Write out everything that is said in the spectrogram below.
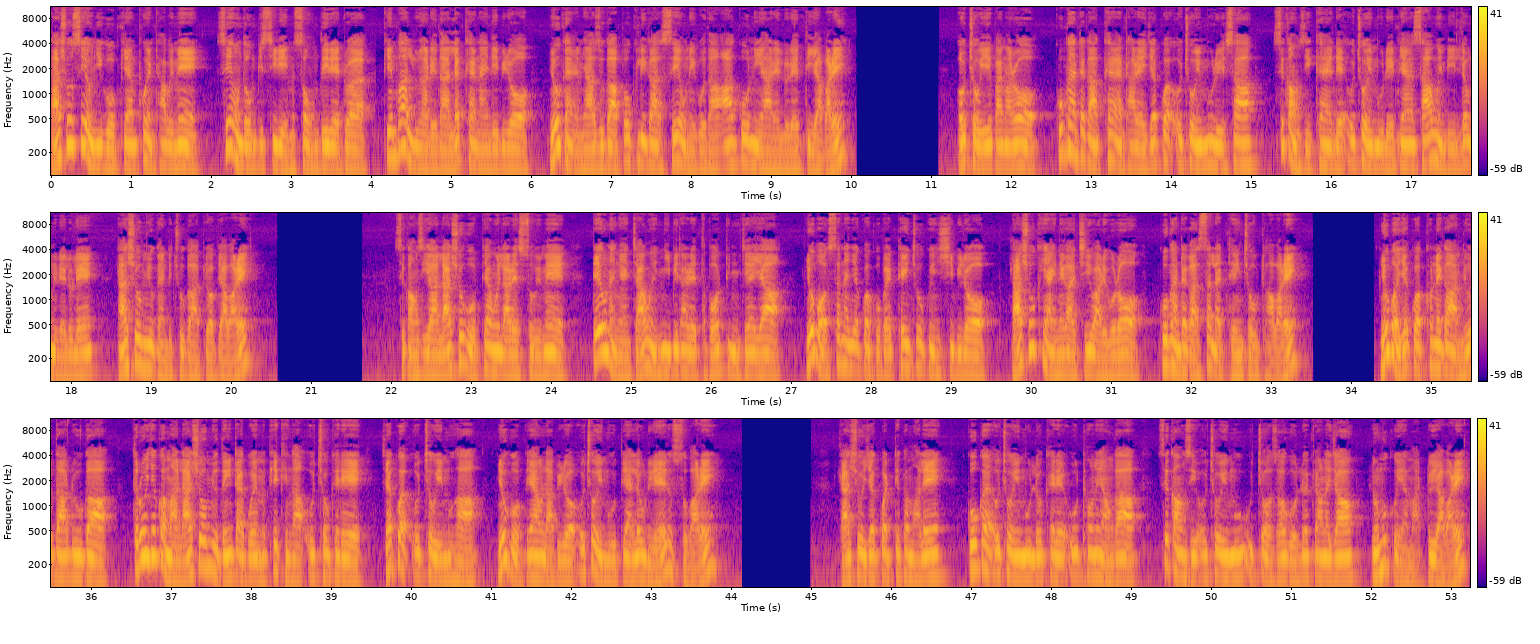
လာရှိုးစေယုံကြီးကိုပြန်ဖွင့်ထားပေမဲ့စေယုံသုံးပစ္စည်းတွေမစုံသေးတဲ့အတွက်ပြင်ပလူနာတွေသာလက်ခံနိုင်သေးပြီးတော့မြို့ကန်အများစုကပုတ်ကလိကစေယုံတွေကိုသာအားကိုးနေရတယ်လို့လည်းသိရပါတယ်။အုပ်ချုပ်ရေးပိုင်းမှာတော့ ကိုကန်တက်ကခန့်အပ်ထားတဲ့ရက်ကွက်အုပ်ချုပ်ရေးမှုတွေအစားစစ်ကောင်စီခန့်အပ်တဲ့အုပ်ချုပ်ရေးမှုတွေပြန်အစားဝင်ပြီးလုပ်နေတယ်လို့လည်းလာရှိုးမြို့ကန်တချို့ကပြောပြပါတယ်။စစ်ကောင်စီကလာရှိုးကိုပြန်ဝင်လာတဲ့ဆိုပေမဲ့တရုတ်နိုင်ငံကြားဝင်ညှိပေးထားတဲ့သဘောတူညီချက်အရမြို့ပေါ်ဆက်နက်ရက်ကွက်ကိုပဲထိန်းချုပ်ခွင့်ရှိပြီးတော့လာရှိုးခရိုင်တွေကကြီးရွာတွေကိုတော့ကိုကန်တက်ကဆက်လက်ထိန်းချုပ်ထားပါတယ်။မြို့ပေါ်ရက်ကွက်ခုနှစ်ကမြို့သားတူကသူတို့ရက်ကွက်မှာလာရှိုးမြို့သိမ်းတိုက်ပွဲမဖြစ်ခင်ကအုပ်ချုပ်ခဲ့တဲ့ရက်ကွက်အုပ်ချုပ်ရေးမှုဟာ မြို့ကိုပြန်အောင်လာပြီးတော့အုပ်ချုပ်ရေးမှုပြန်လုပ်နေတယ်လို့ဆိုပါတယ်။လာရှိုးရက်ကွက်တစ်ဖက်မှာလည်းကိုကဲ့အုပ်ချုပ်ရေးမှုလုပ်ခဲ့တဲ့ဦးထွန်းလင်းအောင်ကစစ်ကောင်စီအုပ်ချုပ်ရေးမှုဦးကျော်စောကိုလွှဲပြောင်းလိုက်ကြောင်းလူမှုကွန်ရက်မှာတွေ့ရပါတယ်။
